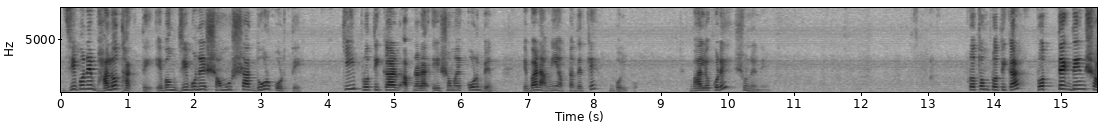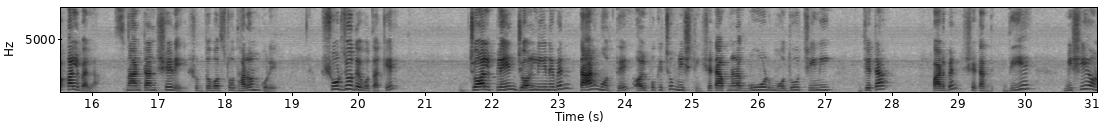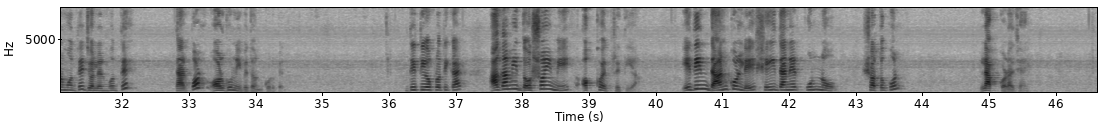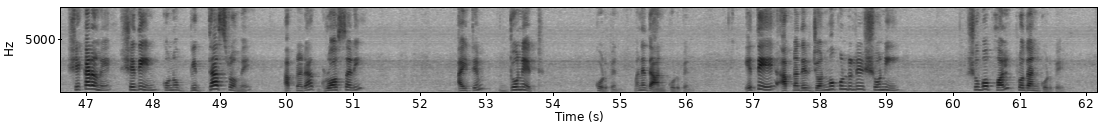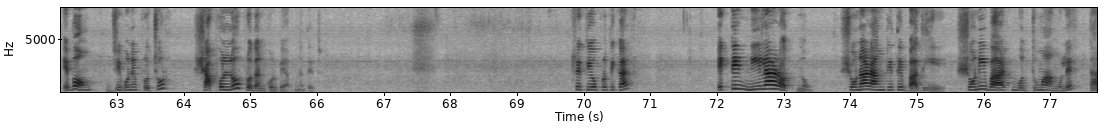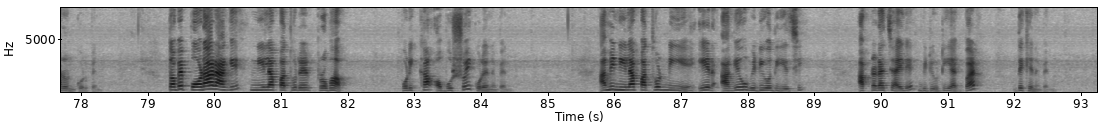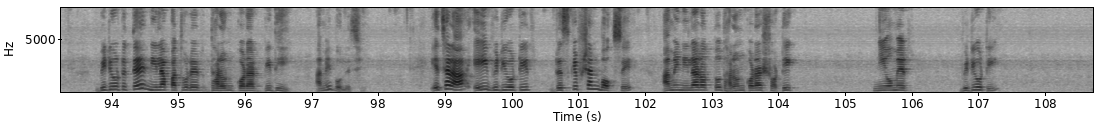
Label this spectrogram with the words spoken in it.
জীবনে ভালো থাকতে এবং জীবনের সমস্যা দূর করতে কি প্রতিকার আপনারা এই সময় করবেন, এবার আমি আপনাদেরকে বলব। ভালো করে শুনে নিন। প্রথম প্রতিকার, প্রত্যেক দিন সকালবেলা স্নান টান সেরে শুদ্ধ বস্ত্র ধারণ করে সূর্য দেবতাকে জল প্লেন জল নিয়ে নেবেন। তার মধ্যে অল্প কিছু মিষ্টি, সেটা আপনারা গুড়, মধু, চিনি, যেটা পারবেন সেটা দিয়ে মিশিয়ে ওর মধ্যে জলের মধ্যে তারপর অর্ঘ্য নিবেদন করবেন। দ্বিতীয় প্রতিকার, আগামী দশই মে, অক্ষয় তৃতীয়া। এদিন দান করলে সেই দানের পুণ্য শতগুণ লাভ করা যায়। সে কারণে সেদিন কোনো বৃদ্ধাশ্রমে আপনারা গ্রসারি আইটেম ডোনেট করবেন মানে দান করবেন। এতে আপনাদের জন্মকুণ্ডলীর শনি শুভ ফল প্রদান করবে। এবং জীবনে প্রচুর সাফল্যও প্রদান করবে আপনাদের। তৃতীয় প্রতিকার, একটি নীলা রত্ন সোনার আংটিতে বাঁধিয়ে শনিবার মধ্যমা আঙুলে ধারণ করবেন। তবে পড়ার আগে নীলা পাথরের প্রভাব পরীক্ষা অবশ্যই করে নেবেন। আমি নীলা পাথর নিয়ে এর আগেও ভিডিও দিয়েছি। আপনারা চাইলে ভিডিওটি একবার দেখে নেবেন। ভিডিওটিতে নীলা পাথরের ধারণ করার বিধি আমি বলেছি। এছাড়া এই ভিডিওটির ডেসক্রিপশান বক্সে আমি নীলারত্ন ধারণ করার সঠিক নিয়মের ভিডিওটি,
